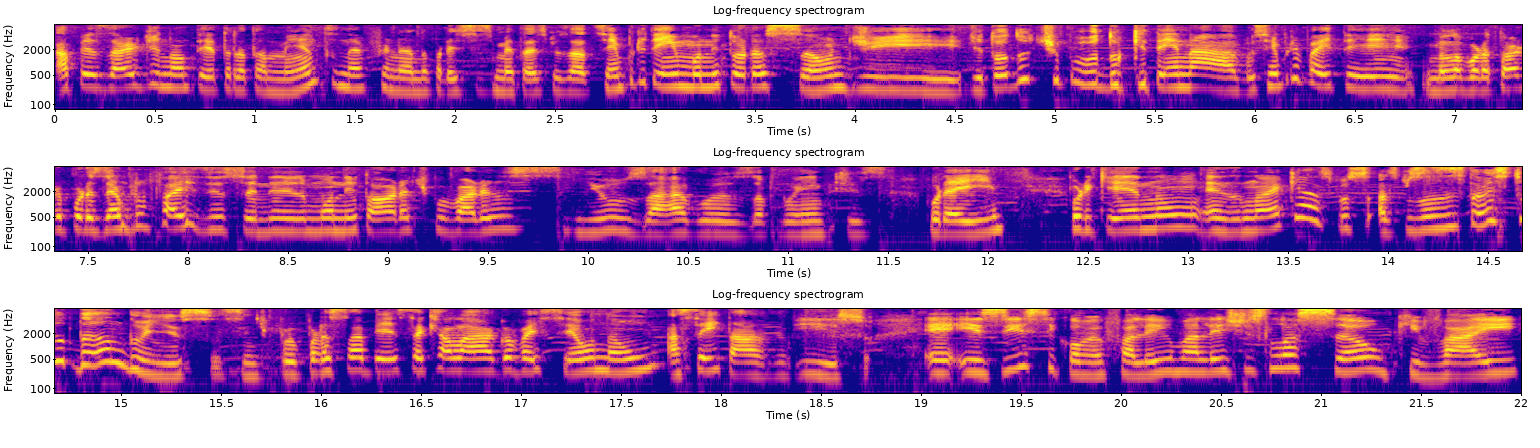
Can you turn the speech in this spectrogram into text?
Apesar de não ter tratamento, né, Fernanda, para esses metais pesados, sempre tem monitoração de, de todo tipo do que tem na água. Sempre vai ter. Meu laboratório, por exemplo, faz isso. Ele monitora, tipo, vários rios, águas, afluentes por aí. Porque não, não é que as, pessoas- as pessoas estão estudando isso, assim, tipo, para saber se aquela água vai ser ou não aceitável. Isso. É, existe, como eu falei, uma legislação que vai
